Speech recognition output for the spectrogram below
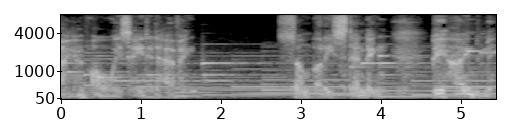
I have always hated having somebody standing behind me.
